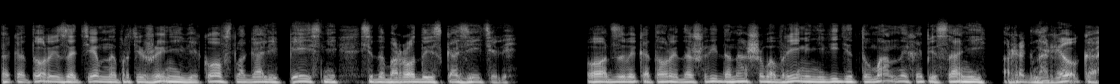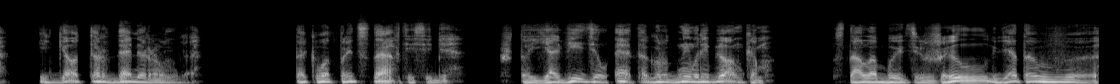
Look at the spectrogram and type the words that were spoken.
о которой затем на протяжении веков слагали песни седобородые сказители. Отзывы, которые дошли до нашего времени в виде туманных описаний Рагнарёка и Гёттердемерунга. Так вот, представьте себе, что я видел это грудным ребенком. Стало быть, жил где-то в...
